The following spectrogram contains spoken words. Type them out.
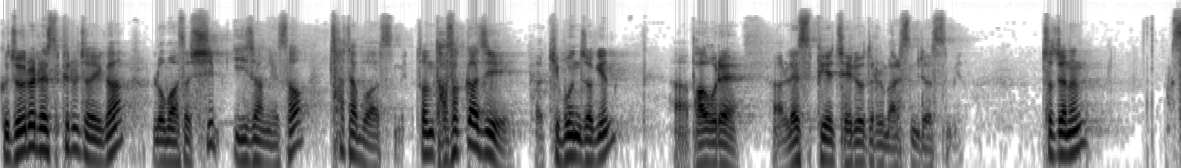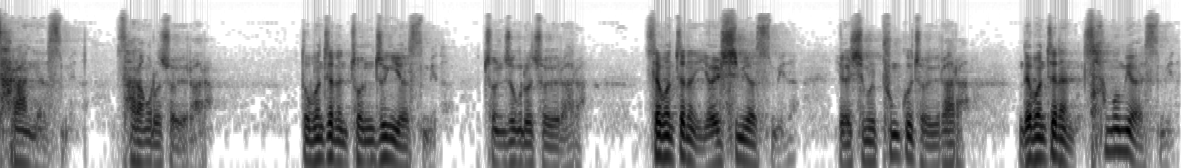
그 조율의 레시피를 저희가 로마서 12장에서 찾아보았습니다. 저는 다섯 가지 기본적인 아, 바울의 아, 레시피의 재료들을 말씀드렸습니다. 첫째는 사랑이었습니다. 사랑으로 조율하라. 두 번째는 존중이었습니다. 존중으로 조율하라. 세 번째는 열심이었습니다. 열심을 품고 조율하라. 네 번째는 참음이었습니다.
